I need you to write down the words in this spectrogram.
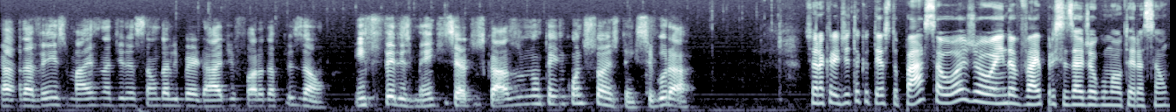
cada vez mais na direção da liberdade fora da prisão. Infelizmente, em certos casos, não tem condições, tem que segurar. O senhor acredita que o texto passa hoje ou ainda vai precisar de alguma alteração?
